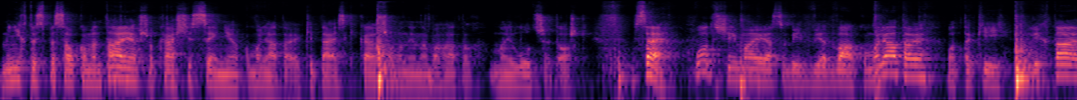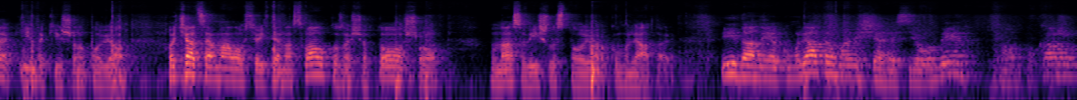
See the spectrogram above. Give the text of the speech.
мені хтось писав в коментарях, що краще сині акумулятори китайські. Каже, що вони набагато найлучше трошки. Все. От ще й маю я собі дві, два акумулятори. От такий ліхтарик і такий шуруповерт. Хоча це мало все йти на свалку за що того, що у нас вийшли з тою акумулятори. І даний акумулятор у мене ще десь є один. Я вам покажу,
